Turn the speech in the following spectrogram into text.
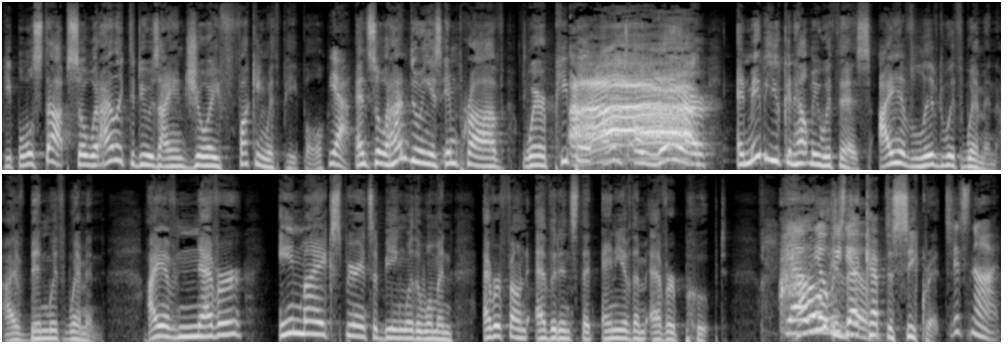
people will stop. So what I like to do is I enjoy fucking with people. Yeah. and so what I'm doing is improv where people aren't aware. And maybe you can help me with this. I have lived with women. I've been with women. I have never, in my experience of being with a woman, ever found evidence that any of them ever pooped. Yeah, How yeah, we is that do. kept a secret? It's not.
